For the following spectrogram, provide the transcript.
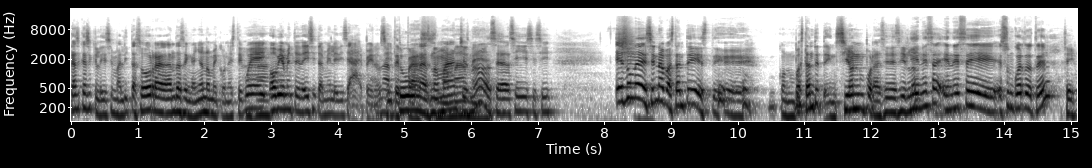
casi casi que le dice, maldita zorra, andas engañándome con este güey. Ajá. Obviamente Daisy también le dice, ay, pero No si te tú pases, unas no no manches, ¿no? O sea, sí, sí, sí. Es una escena bastante, este, con bastante tensión, por así decirlo. Y en esa, en ese, ¿es un cuarto de hotel? Sí.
